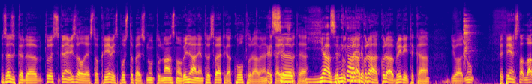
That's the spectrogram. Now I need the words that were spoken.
Es redzu, ka uh, tu esi gan izvēlējies to Krievijas pusi, tāpēc, ka nu, tu nāc no viļņiem, tu esi vairāk tā kā kultūrā, vai ne? Tā Es, kā iekšā tajā. jā, Bet zini, kā kurā, ir. kurā, kurā brīdī, tā kā, jo, nu, pie, piemēram, la, la,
